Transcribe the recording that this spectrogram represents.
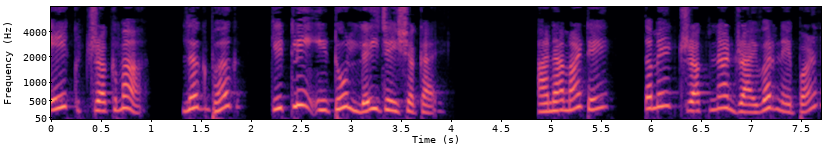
એક ટ્રકમાં લગભગ કેટલી ઈંટો લઈ જઈ શકાય? આના માટે તમે ટ્રકના ડ્રાઈવરને પણ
